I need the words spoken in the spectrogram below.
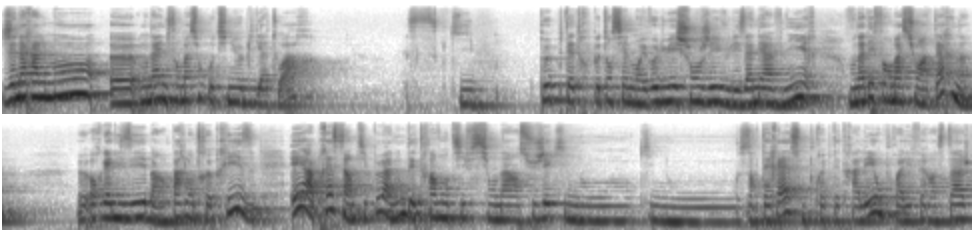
Généralement, euh, on a une formation continue obligatoire, ce qui peut peut-être potentiellement évoluer, changer vu les années à venir. On a des formations internes euh, organisées ben, par l'entreprise. Et après, c'est un petit peu à nous d'être inventifs. Si on a un sujet qui nous, qui nous intéresse, on pourrait peut-être aller, on pourrait aller faire un stage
